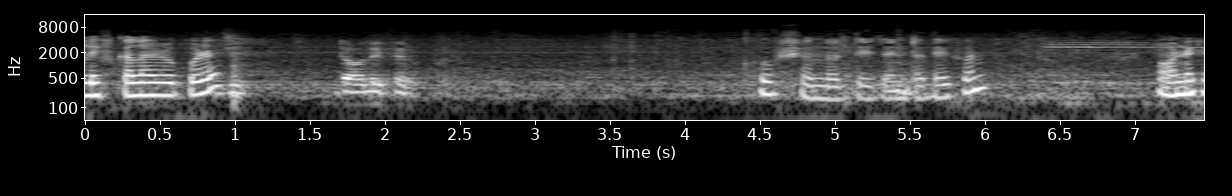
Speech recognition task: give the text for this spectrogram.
অলিভ কালারের উপরে? এটা অলিভের উপরে। খুব সুন্দর ডিজাইনটা দেখুন। অনেক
